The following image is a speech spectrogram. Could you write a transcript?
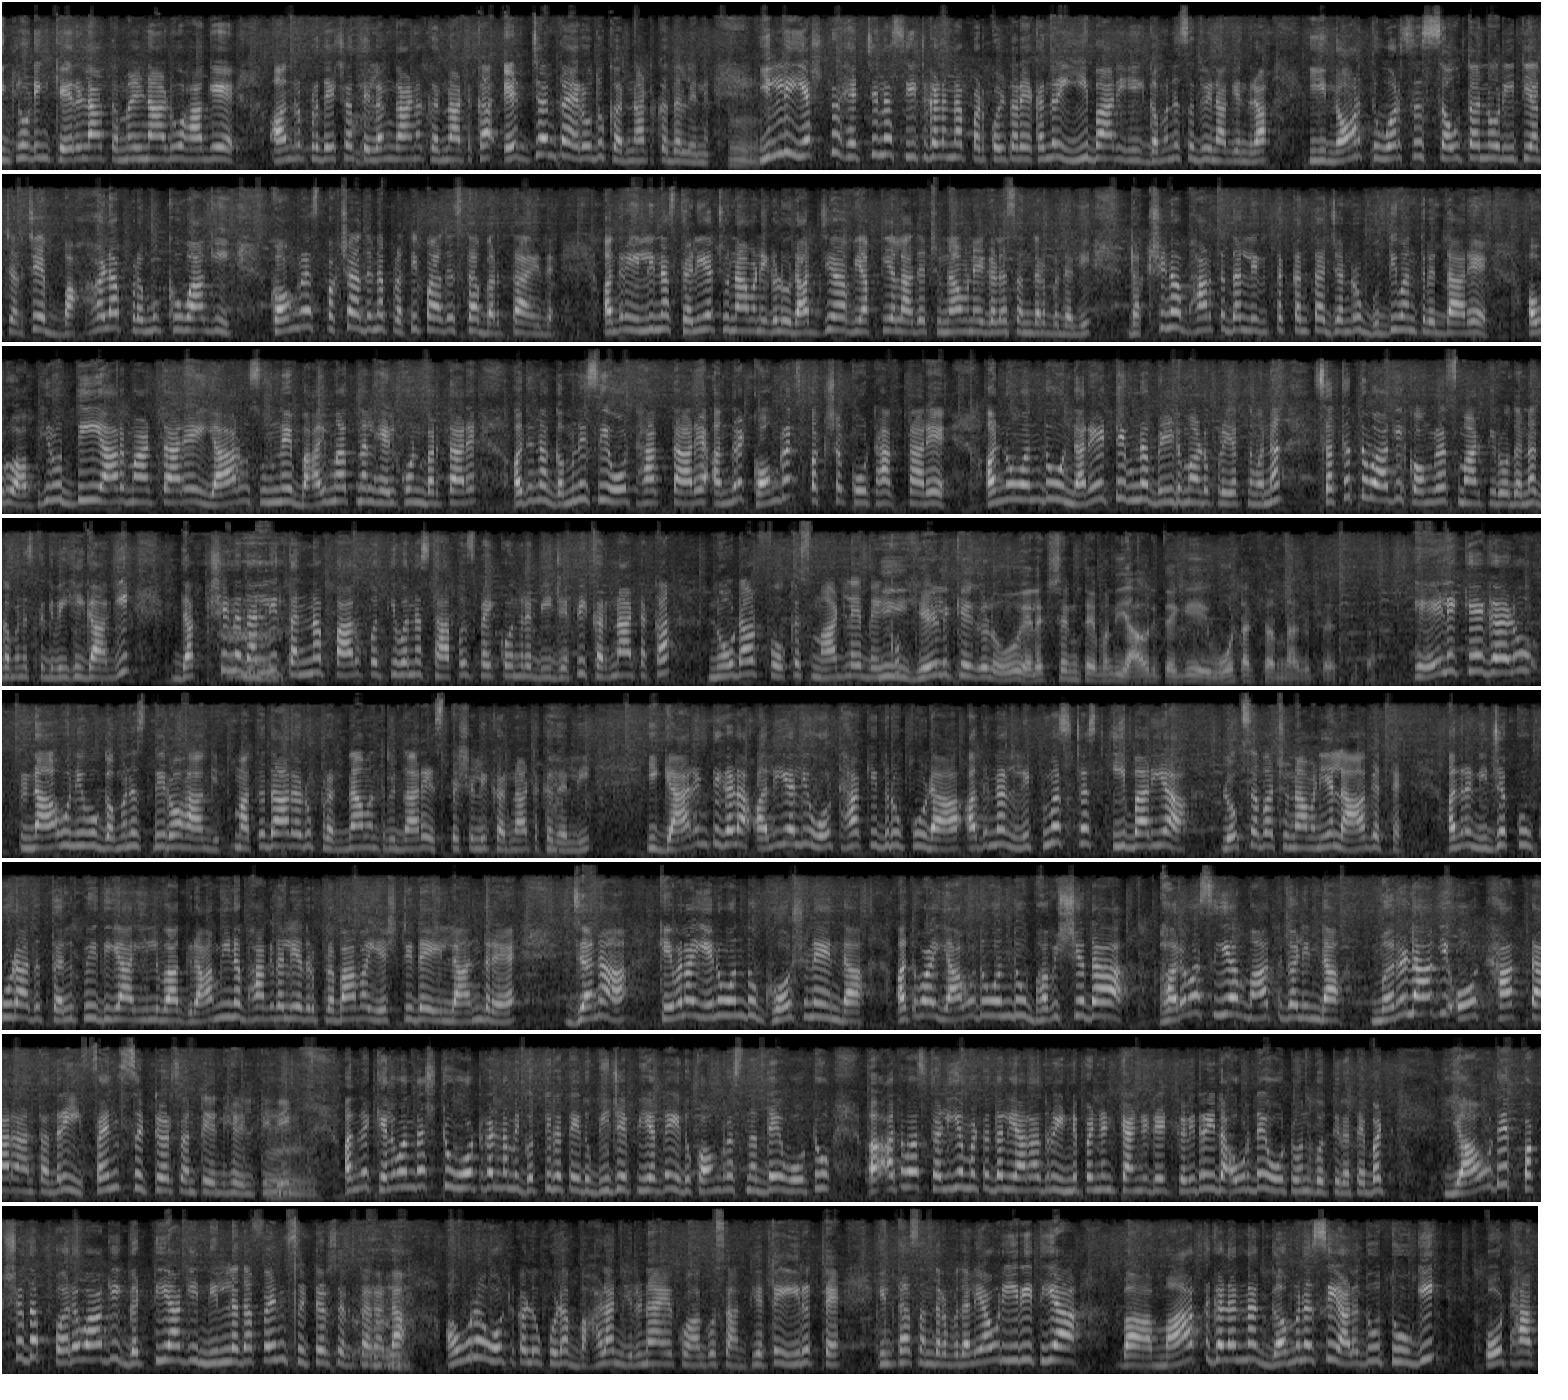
ಇನ್ಕ್ಲೂಡಿಂಗ್ ಕೇರಳ ತಮಿಳುನಾಡು ಹಾಗೆ ಆಂಧ್ರ ಪ್ರದೇಶ, ತೆಲಂಗಾಣ, ಕರ್ನಾಟಕ ಎಡ್ಜ್ ಅಂತ ಇರೋದು ಕರ್ನಾಟಕದಲ್ಲೇನೆ. ಇಲ್ಲಿ ಎಷ್ಟು ಹೆಚ್ಚಿನ ಸೀಟ್ಗಳನ್ನ ಪಡ್ಕೊಳ್ತಾರೆ? ಯಾಕಂದ್ರೆ ಈ ಬಾರಿ ಗಮನಿಸಿದ್ವಿ ನಾಗೇಂದ್ರ, ಈ ನಾರ್ತ್ ವರ್ಸಸ್ ಸೌತ್ ಅನ್ನೋ ರೀತಿಯ ಚರ್ಚೆ ಬಹಳ ಪ್ರಮುಖವಾಗಿ ಕಾಂಗ್ರೆಸ್ ಪಕ್ಷ ಅದನ್ನ ಪ್ರತಿಪಾದಿಸ್ತಾ ಬರ್ತಾ ಇದೆ. ಅಂದ್ರೆ ಇಲ್ಲಿನ ಸ್ಥಳೀಯ ಚುನಾವಣೆಗಳು, ರಾಜ್ಯ ವ್ಯಾಪ್ತಿಯಲ್ಲಾದ ಚುನಾವಣೆಗಳ ಸಂದರ್ಭದಲ್ಲಿ ದಕ್ಷಿಣ ಭಾರತದಲ್ಲಿರ್ತಕ್ಕಂಥ ಜನರು ಬುದ್ಧಿವಂತರಿದ್ದಾರೆ. ಅವರು ಅಭಿವೃದ್ಧಿ ಯಾರು ಮಾಡ್ತಾರೆ? ಯಾರು ಸುಮ್ಮನೆ ಬಾಯಿ ಮಾತಿನಲ್ಲಿ ಹೇಳ್ಕೊಂಡು ಬರ್ತಾರೆ? ಅದನ್ನ ಗಮನಿಸಿ ಓಟ್ ಹಾಕ್ತಾರೆ. ಅಂದ್ರೆ ಕಾಂಗ್ರೆಸ್ ಪಕ್ಷಕ್ಕೆ ಓಟ್ ಹಾಕ್ತಾರೆ. ಅನ್ನೋ ಒಂದು ನರೇಟಿವ್ನ ಬಿಲ್ಡ್ ಮಾಡೋ ಪ್ರಯತ್ನವನ್ನ ಸತತವಾಗಿ ಕಾಂಗ್ರೆಸ್ ಮಾಡ್ತಿರೋದನ್ನ ಗಮನಿಸ್ತಿದ್ವಿ. ಹೀಗಾಗಿ ದಕ್ಷಿಣದಲ್ಲಿ ತನ್ನ ಪಾರುಪತ್ಯವನ್ನ ಸ್ಥಾಪಿಸಬೇಕು ಅಂದ್ರೆ BJP Karnataka no doubt focus ಈ ಮಾಡಲೇಬೇಕು ಹೇಳಿಕೆಗಳು ಎಲೆಕ್ಷನ್ ಟೈಮಲ್ಲಿ ಯಾವ ರೀತಿಯಾಗಿ ವೋಟ್ ಆಗಿ ಟರ್ನ್ ಆಗುತ್ತೆ ಹೇಳಿಕೆಗಳು ನಾವು ನೀವು ಗಮನಿಸ್ತಿರೋ ಹಾಗೆ ಮತದಾರರು ಪ್ರಜ್ಞಾವಂತರಿದ್ದಾರೆ ಎಸ್ಪೆಷಲಿ ಕರ್ನಾಟಕದಲ್ಲಿ. ಈ ಗ್ಯಾರಂಟಿಗಳ ಅಲಿಯಲ್ಲಿ ವೋಟ್ ಹಾಕಿದ್ರು ಕೂಡ ಅದನ್ನ ಲಿಟ್ಮಸ್ ಟೆಸ್ಟ್ ಈ ಬಾರಿಯ ಲೋಕಸಭಾ ಚುನಾವಣೆಯಲ್ಲಿ ಆಗತ್ತೆ. ಅಂದ್ರೆ ನಿಜಕ್ಕೂ ಕೂಡ ಅದು ತಲುಪಿದೆಯಾ ಇಲ್ವಾ? ಗ್ರಾಮೀಣ ಭಾಗದಲ್ಲಿ ಅದರ ಪ್ರಭಾವ ಎಷ್ಟಿದೆ ಇಲ್ಲ ಅಂದ್ರೆ ಜನ ಕೇವಲ ಏನೋ ಒಂದು ಘೋಷಣೆಯಿಂದ ಅಥವಾ ಯಾವುದೋ ಒಂದು ಭವಿಷ್ಯದ ಭರವಸೆಯ ಮಾತುಗಳಿಂದ ಮರಳಾಗಿ ಓಟ್ ಹಾಕ್ತಾರ ಅಂತಂದ್ರೆ ಈ ಫೆನ್ಸ್ ಸಿಟ್ಟರ್ಸ್ ಅಂತ ಏನು ಹೇಳ್ತೀವಿ ಅಂದ್ರೆ ಕೆಲವೊಂದಷ್ಟು ಓಟ್ಗಳು ನಮಗೆ ಗೊತ್ತಿರುತ್ತೆ. ಇದು ಬಿಜೆಪಿಯದ್ದೇ ಇದು ಕಾಂಗ್ರೆಸ್ನದ್ದೇ ಓಟು. ಅಥವಾ ಸ್ಥಳೀಯ ಮಟ್ಟದಲ್ಲಿ ಯಾರಾದರೂ ಇಂಡಿಪೆಂಡೆಂಟ್ ಕ್ಯಾಂಡಿಡೇಟ್ಗಳಿದ್ರೆ ಇದು ಅವ್ರದೇ ಓಟು ಅಂತ ಗೊತ್ತಿರುತ್ತೆ. ಬಟ್ ಯಾವುದೇ ಪಕ್ಷದ ಪರವಾಗಿ ಗಟ್ಟಿಯಾಗಿ ನಿಲ್ಲದ ಫೆನ್ಸ್ ಸಿಟ್ಟರ್ಸ್ ಇರ್ತಾರಲ್ಲ ಅವರ ಓಟ್ಗಳು ಕೂಡ ಬಹಳ ನಿರ್ಣಾಯಕವಾಗೋ ಸಾಧ್ಯತೆ ಇರುತ್ತೆ. ಇಂಥ ಸಂದರ್ಭದಲ್ಲಿ ಅವ್ರು ಈ ರೀತಿಯ ಮಾತುಗಳನ್ನು ಗಮನಿಸಿ ಅಳೆದು ತೂಗಿ ಓಟ್ ಹಾಕ್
